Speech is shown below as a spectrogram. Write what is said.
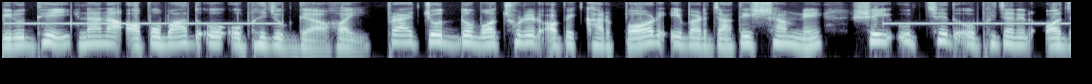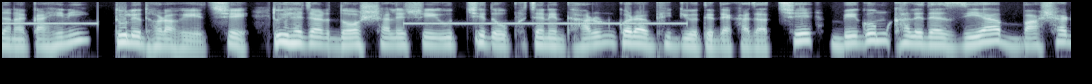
বিরুদ্ধেই নানা অপবাদ ও অভিযোগ দেওয়া হয়। প্রায় চোদ্দ বছরের অপেক্ষার পর এবার জাতির সামনে সেই উচ্ছেদ অভিযানের অজানা কাহিনী তুলে ধরা হয়েছে। দুই হাজার দশ সালে সেই উচ্ছেদ অভিযানে ধারণ করা ভিডিওতে দেখা যাচ্ছে, বেগম খালেদা জিয়া বাসার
